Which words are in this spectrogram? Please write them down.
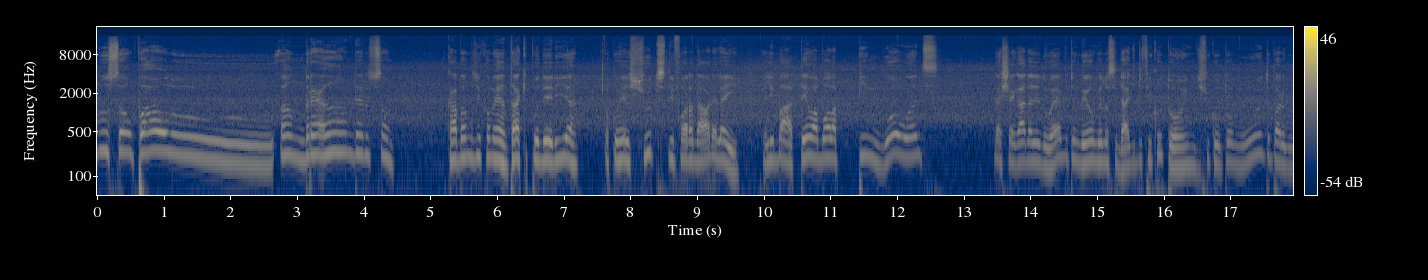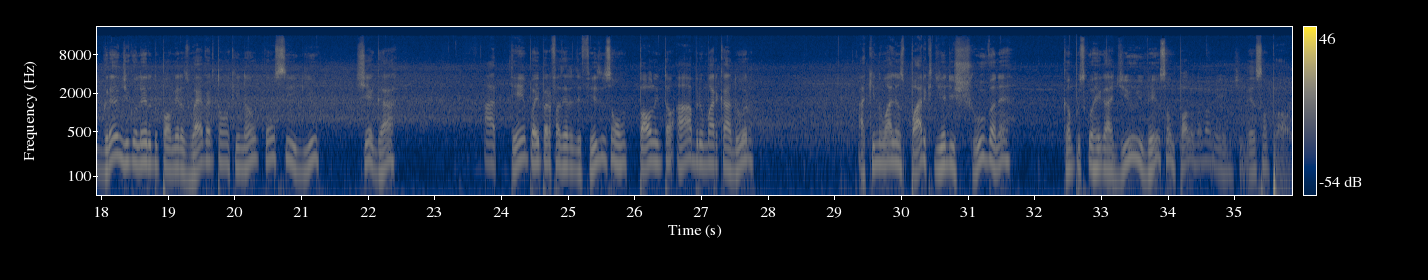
do São Paulo. André Anderson. Acabamos de comentar que poderia ocorrer chutes de fora da área, olha aí. Ele bateu, a bola pingou antes da chegada ali do Everton, ganhou velocidade e dificultou, hein? Dificultou muito para o grande goleiro do Palmeiras, o Everton, que não conseguiu chegar a tempo aí para fazer a defesa. O São Paulo então abre o marcador aqui no Allianz Parque, dia de chuva, né? Campo escorregadio e vem o São Paulo novamente. Vem o São Paulo.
